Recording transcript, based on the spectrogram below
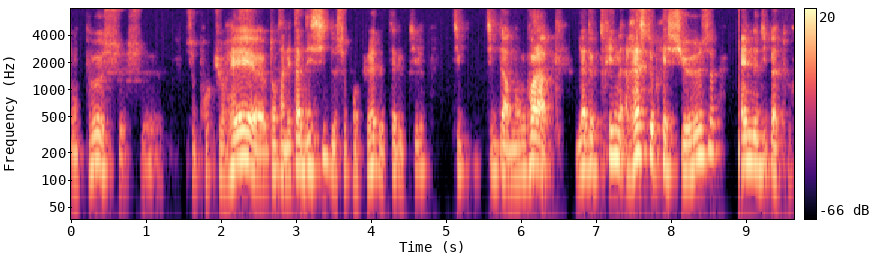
on peut se procurer, euh, dont un État décide de se procurer de tel ou tel type, type d'arme. Donc voilà, la doctrine reste précieuse, elle ne dit pas tout.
